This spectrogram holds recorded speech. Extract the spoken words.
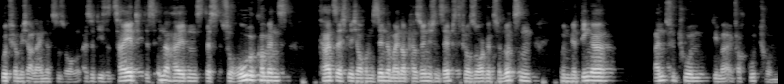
gut für mich alleine zu sorgen. Also diese Zeit des Innehaltens, des zur Ruhe kommens, tatsächlich auch im Sinne meiner persönlichen Selbstfürsorge zu nutzen und mir Dinge anzutun, die mir einfach gut tun.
